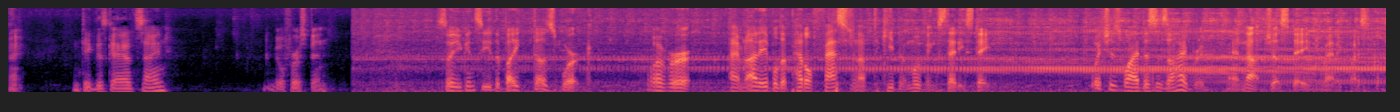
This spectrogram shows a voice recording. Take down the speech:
Alright, take this guy outside, go for a spin. So you can see the bike does work. However, I am not able to pedal fast enough to keep it moving steady state. Which is why this is a hybrid, and not just a pneumatic bicycle.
